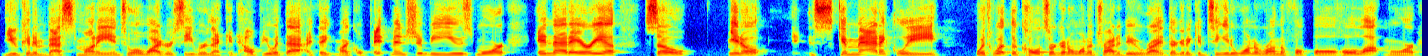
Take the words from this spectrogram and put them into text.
you could invest money into a wide receiver that could help you with that. I think Michael Pittman should be used more in that area. So, you know, schematically, with what the Colts are going to want to try to do, right? They're going to continue to want to run the football a whole lot more,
